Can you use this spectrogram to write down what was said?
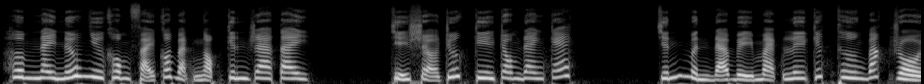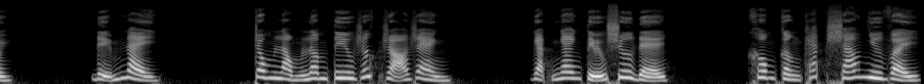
Hôm nay nếu như không phải có Bạch Ngọc Kinh ra tay, chỉ sợ trước kia trong đan cát, chính mình đã bị Mạc Ly kích thương bắt rồi. Điểm này, trong lòng Lâm Tiêu rất rõ ràng. Gạch ngang tiểu sư đệ, không cần khách sáo như vậy.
